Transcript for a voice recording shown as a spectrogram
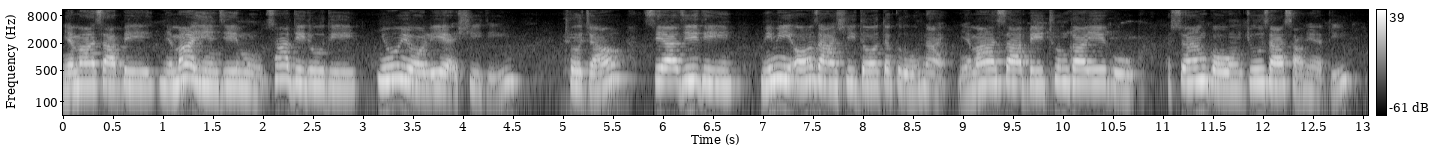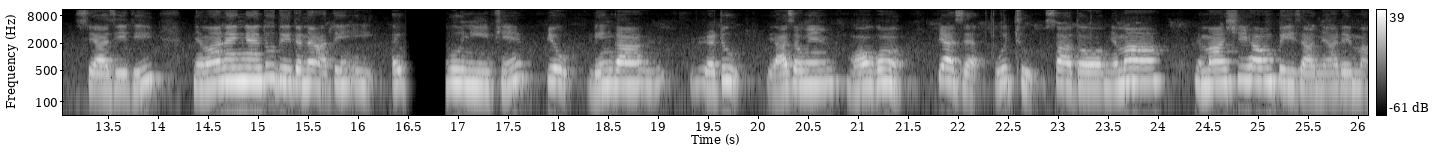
မြန်မာစာပေမြမယဉ်ကျေးမှုစသည်တို့သည်ညှိုးလျော်လျက်ရှိသည်ထို့ကြောင့်ဆရာကြီးသည်မိမိဩဇာရှိသောတက္ကသိုလ်၌မြန်မာစာပေထွန်းကားရေးကိုအစွမ်းကုန်ကြိုးစားဆောင်ရွက်သည်ဆရာကြီးသည်မြန်မာနိုင်ငံသူဒေသနာအသင်း၏ဥက္ကူညီဖြင့်ပြုတ်လင်္ကာရတုရာဇဝင် မော်ကွန်းပြဆက်ဝိထုစသောမြမမြမရှိဟောင်းပေစာများထဲမှ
